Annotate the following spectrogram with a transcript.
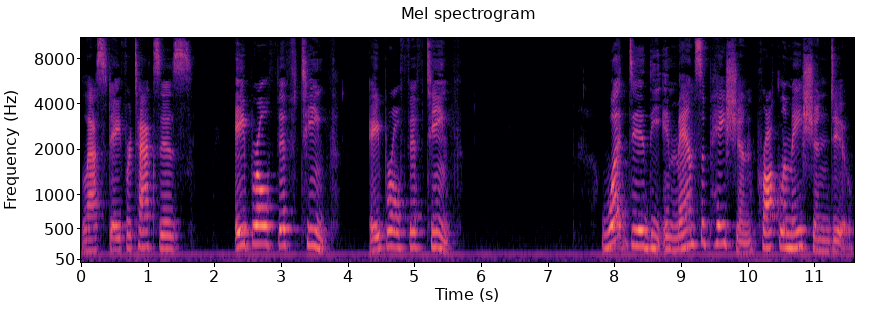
Last day for taxes, April 15th. April 15th. What did the Emancipation Proclamation do?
